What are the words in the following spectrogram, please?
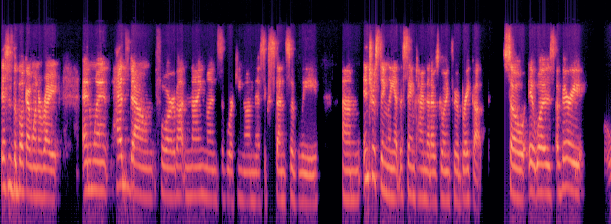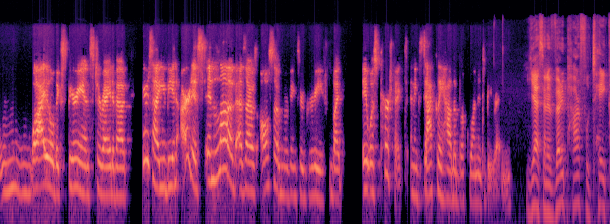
this is the book i want to write and went heads down for about nine months of working on this extensively um, interestingly at the same time that I was going through a breakup. So it was a very wild experience to write about here's how you be an artist in love as I was also moving through grief, but it was perfect and exactly how the book wanted to be written. Yes, and a very powerful take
